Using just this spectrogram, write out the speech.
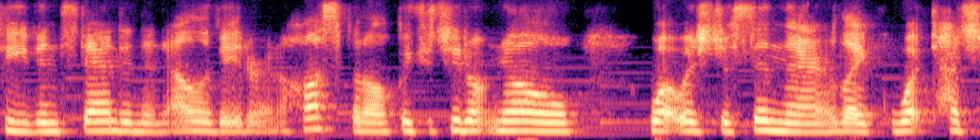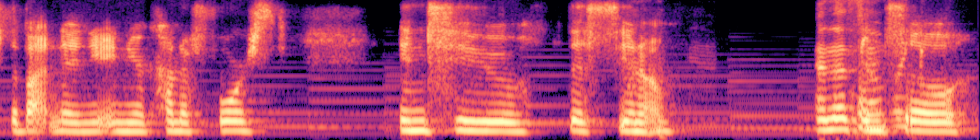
to even stand in an elevator in a hospital because you don't know what was just in there, like what touched the button, and, and you're kind of forced into this, you know. Mm-hmm. And that sounds and so, like,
